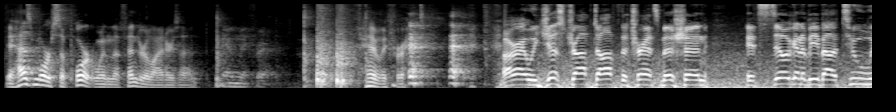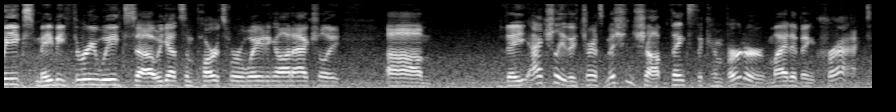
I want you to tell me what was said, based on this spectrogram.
It has more support when the fender liner's in. family friend. Family friend. All right, we just dropped off the transmission. It's still gonna be about two weeks, maybe three weeks. Uh, we got some parts we're waiting on actually. Um, they actually, the transmission shop thinks the converter might have been cracked.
